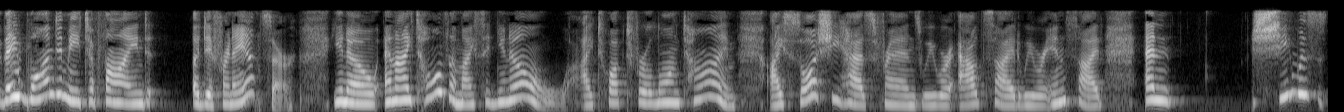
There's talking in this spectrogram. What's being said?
They wanted me to find a different answer, you know. And I told them, I said, you know, I talked for a long time. I saw she has friends. We were outside, we were inside, and she was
